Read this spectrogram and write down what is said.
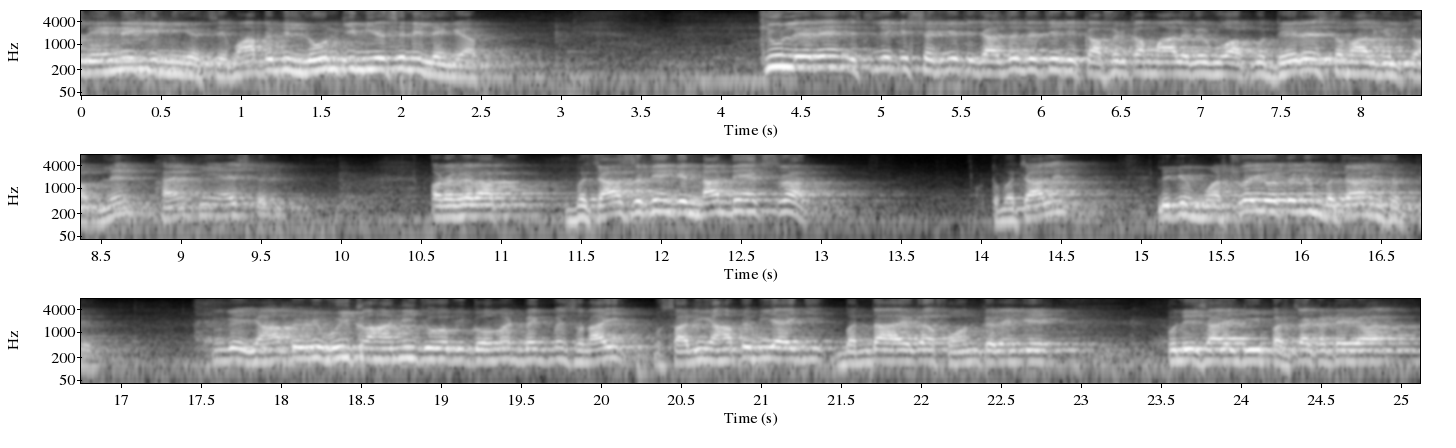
لینے کی نیت سے، وہاں پہ بھی لون کی نیت سے نہیں لیں گے آپ۔ کیوں لے رہے ہیں؟ اس لیے کہ شریعت اجازت دیتی ہے کہ کافر کا مال اگر وہ آپ کو دے رہے استعمال کے لیے تو آپ لیں، کھائیں پئیں عیش کریں۔ اور اگر آپ بچا سکیں کہ نہ دیں ایکسٹرا، تو بچا لیں۔ لیکن مسئلہ یہ ہوتا ہے کہ ہم بچا نہیں سکتے۔ کیونکہ یہاں پہ بھی وہی کہانی جو ابھی گورنمنٹ بینک میں سنائی، وہ ساری یہاں پہ بھی آئے گی۔ بندہ آئے گا فون کریں گے، پولیس آئے گی، پرچہ کٹے گا۔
